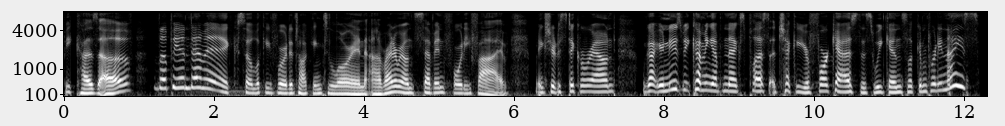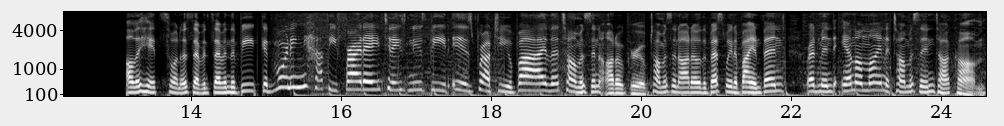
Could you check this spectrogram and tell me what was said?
because of the pandemic. So, looking forward to talking to Lauren uh, right around 7:45. Make sure to stick around. We got your newsbeat coming up next, plus a check of your forecast. This weekend's looking pretty nice. All the hits 1077 The Beat. Good morning. Happy Friday. Today's news beat is brought to you by the Thomason Auto Group. Thomason Auto, the best way to buy and Bend, Redmond, and online at thomason.com.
